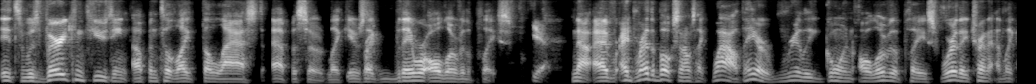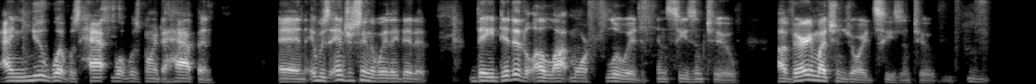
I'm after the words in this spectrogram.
it was very confusing up until like the last episode. Like it was like they were all over the place. Yeah. Now I've I'd read the books and I was like, wow, they are really going all over the place. Where are they trying to like? I knew what was hap- what was going to happen, and it was interesting the way they did it. They did it a lot more fluid in season two. I very much enjoyed season two.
